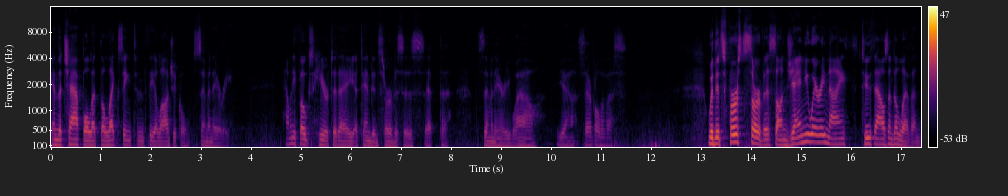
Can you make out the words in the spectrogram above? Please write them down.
in the chapel at the Lexington Theological Seminary. How many folks here today attended services at the seminary? Wow. Yeah, several of us. With its first service on January 9th, 2011,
